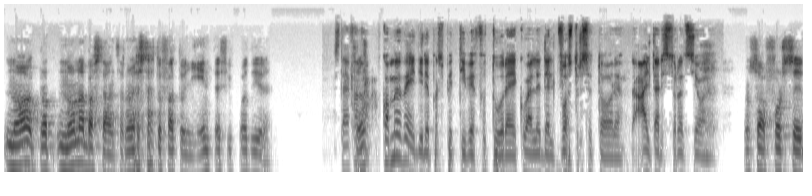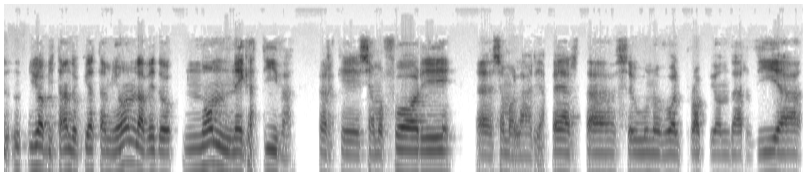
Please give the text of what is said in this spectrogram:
No, pro- non abbastanza, non è stato fatto niente, si può dire. Stefano, sì? come vedi le prospettive future, quelle del vostro settore, alta ristorazione? Non so, forse io abitando qui a Tamion la vedo non negativa, perché siamo fuori, eh, siamo all'aria aperta, se uno vuole proprio andare via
